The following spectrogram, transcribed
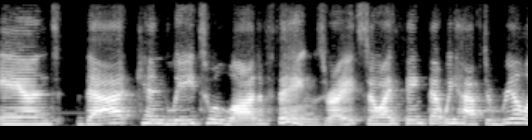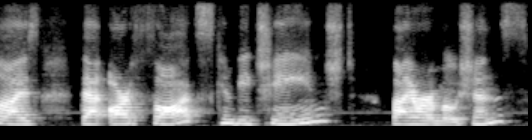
And that can lead to a lot of things, right? So I think that we have to realize that our thoughts can be changed by our emotions.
